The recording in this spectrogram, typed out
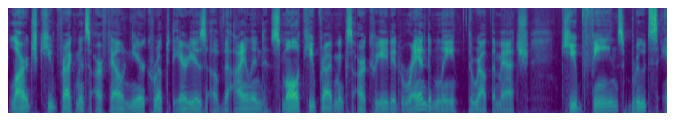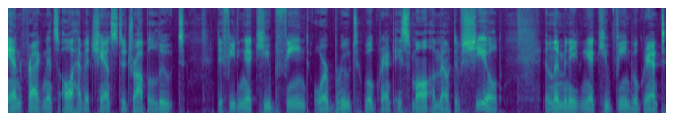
Large cube fragments are found near corrupted areas of the island. Small cube fragments are created randomly throughout the match. Cube fiends, brutes, and fragments all have a chance to drop a loot. Defeating a cube fiend or brute will grant a small amount of shield. Eliminating a cube fiend will grant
